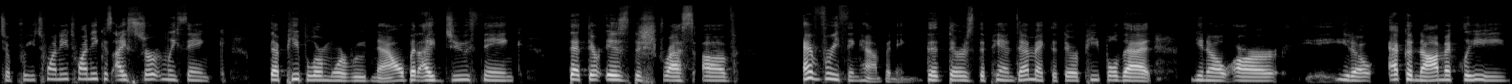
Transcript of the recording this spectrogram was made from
to pre 2020 because I certainly think that people are more rude now, but I do think that there is the stress of everything happening, that there's the pandemic, that there are people that, you know, are, you know, economically,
